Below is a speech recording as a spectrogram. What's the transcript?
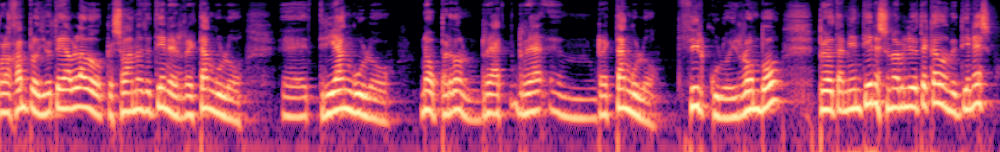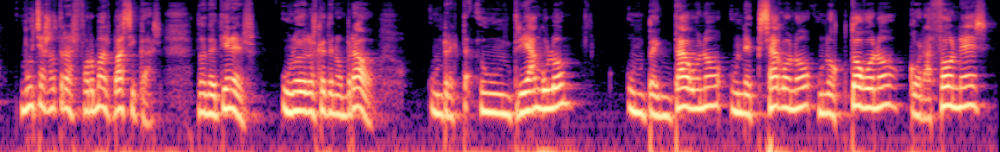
Por ejemplo, yo te he hablado que solamente tienes rectángulo, eh, triángulo, no, perdón, em, rectángulo, círculo y rombo, pero también tienes una biblioteca donde tienes muchas otras formas básicas, donde tienes uno de los que te he nombrado, un, un triángulo, un pentágono, un hexágono, un octógono, corazones,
